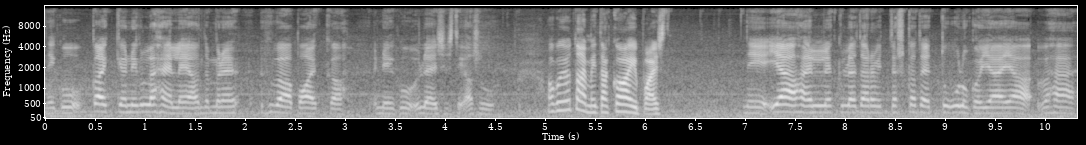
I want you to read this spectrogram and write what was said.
niin kuin kaikki on niin kuin lähellä ja on tämmöinen hyvä paikka niin kuin yleisesti asuu. Onko jotain, mitä kaipaisit? Niin jäähallille kyllä tarvittaisiin katettu ulkojää ja vähän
